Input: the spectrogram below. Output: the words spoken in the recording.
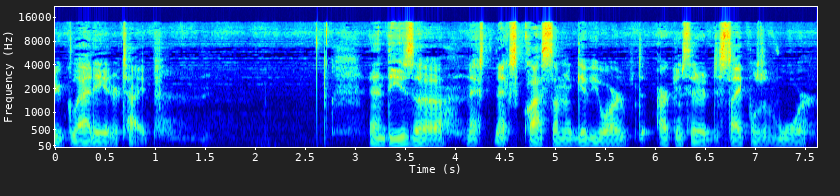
your gladiator type, and these uh, next next classes I'm gonna give you are are considered disciples of war.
